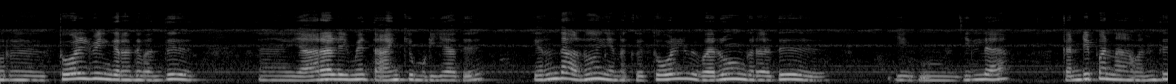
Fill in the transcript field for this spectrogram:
ஒரு தோல்விங்கிறது வந்து யாராலையுமே தாங்கிக்க முடியாது. இருந்தாலும் எனக்கு தோல்வி வருங்கிறது இல்லை. கண்டிப்பாக நான் வந்து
